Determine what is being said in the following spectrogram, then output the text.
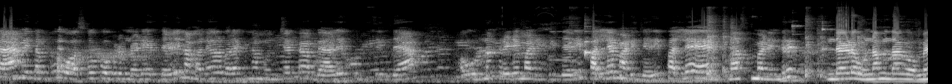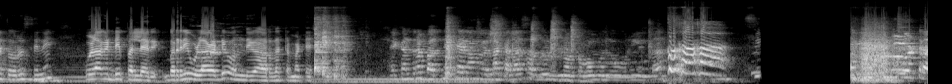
ಟೈಮ್ ಐತಪ್ಪು ಹೊಸ್ಕೋಕ್ ಹೋಗ್ಬಿಡು ನಡಿ ಅಂತೇಳಿ ನಮ್ಮ ಮನೆಯವ್ರು ಬರಕಿನ ಮುಂಚೆಕ ಬ್ಯಾಳೆ ಕುದಿಸಿದ್ದೆ. ಅವ್ರನ್ನ ರೆಡಿ ಮಾಡಿಟ್ಟಿದ್ದೆ ರೀ, ಪಲ್ಯ ಮಾಡಿದ್ದೆ ರೀ. ಪಲ್ಯ ಮಸ್ತ್ ಮಾಡಿನ್ರಿ. ಹಿಂದಗಡೆ ಉಣ್ಣಮ್ದಾಗ ಒಮ್ಮೆ ತೋರಿಸ್ತೀನಿ. ಉಳ್ಳಾಗಡ್ಡಿ ಪಲ್ಯ ರೀ. ಬರ್ರಿ ಉಳ್ಳಾಗಡ್ಡಿ ಒಂದು ಅರ್ಧ ಟಮಾಟೆ. ಯಾಕಂದ್ರೆ ಬದ್ನೆಕಾಯಿ ನಮ್ಗೆಲ್ಲ ಕಲಾಸ ಅದು ನಾವು ತಗೊಂಬಂದು ಊರ್ಲಿಂದ. ಕೊಟ್ರ?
